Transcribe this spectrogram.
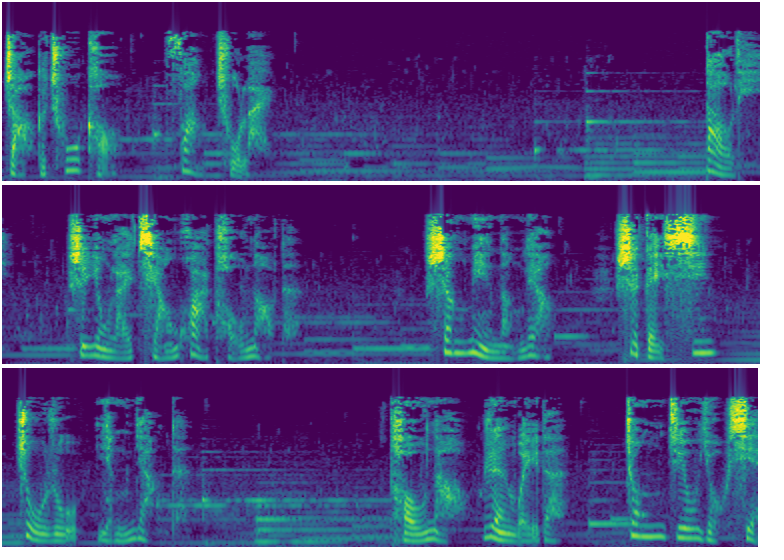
找个出口放出来。道理是用来强化头脑的，生命能量是给心。注入营养的，头脑认为的终究有限，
